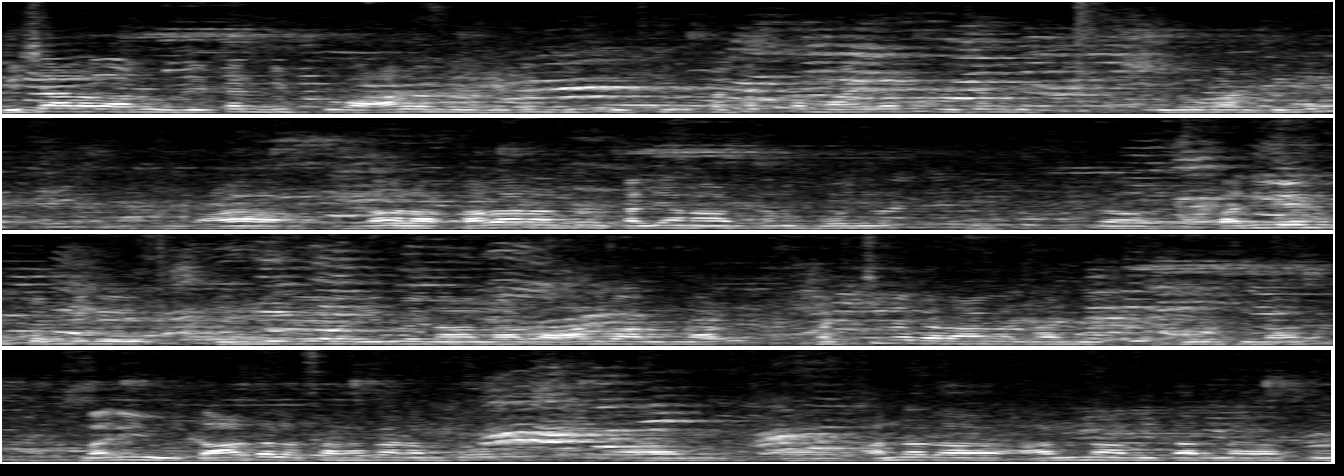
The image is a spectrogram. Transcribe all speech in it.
విశాల వారు రిటర్న్ గిఫ్ట్ ఆరు వందల రిటర్న్ గిఫ్ట్ ఇస్తారు ప్రతి ఒక్క మహిళకు రిటర్న్ గిఫ్ట్ ఇవ్వబడుతుంది. దాని తదనంతరం కళ్యాణార్థం భోజనం పదిహేను తొమ్మిది రెండు వేల ఇరవై నాలుగు నాడు ఆదివారం నాడు ఖచ్చితంగా రాగలరని చెప్పి కోరుతున్నాను మరియు దాతల సహకారంతో అన్నదా అన్న వితరణకు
